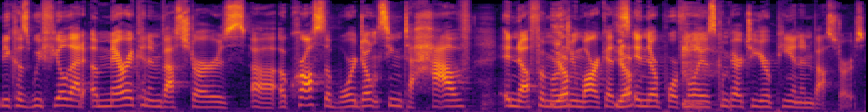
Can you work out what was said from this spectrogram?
because we feel that American investors uh, across the board don't seem to have enough emerging Yep. markets Yep. in their portfolios compared to European investors.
